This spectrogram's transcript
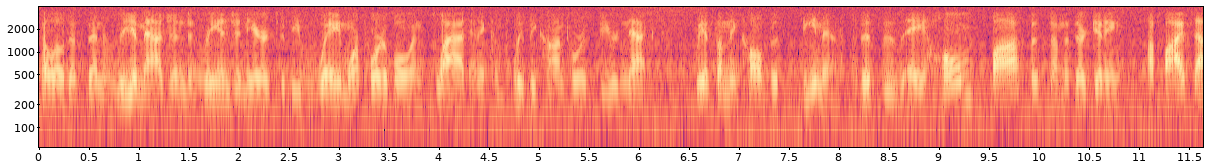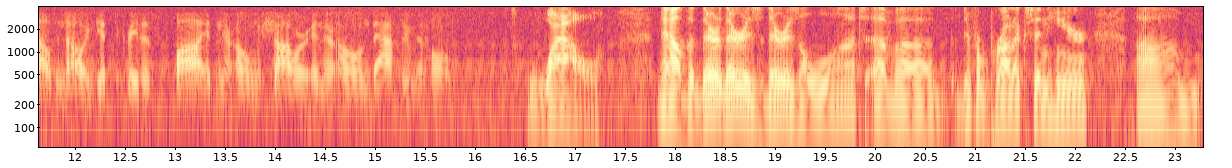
pillow that's been reimagined and re-engineered to be way more portable and flat, and it completely contours to your neck. We have something called the Steamist. This is a home spa system that they're getting a $5,000 gift to create a spa in their own shower in their own bathroom at home. Wow. Now, the, there there is there is a lot of uh, different products in here. Um,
